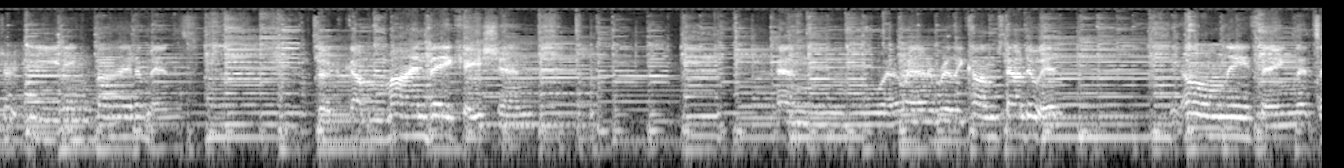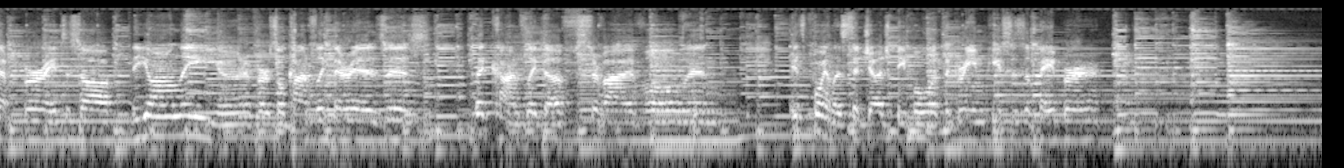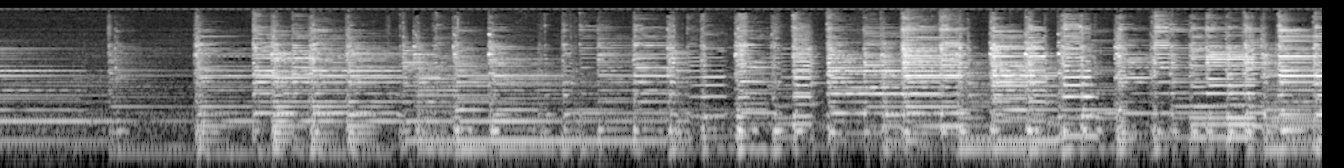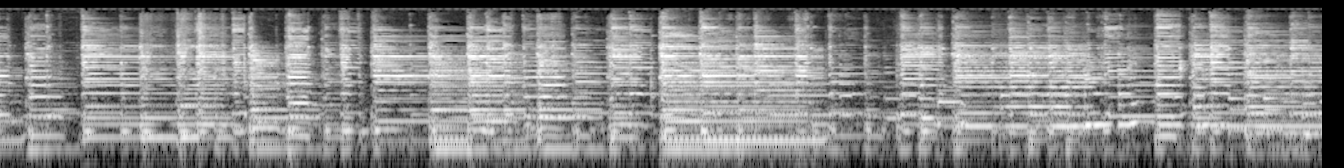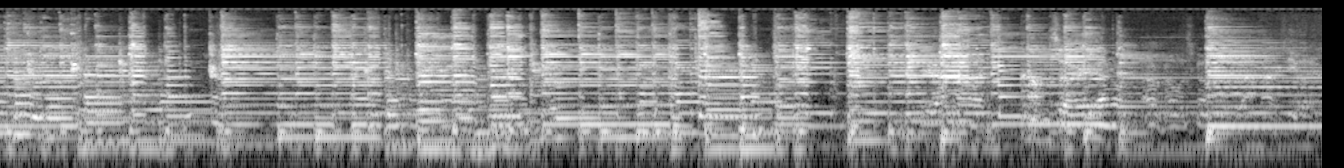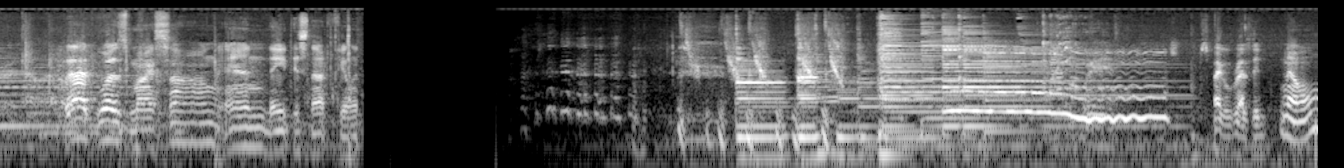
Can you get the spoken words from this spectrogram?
after eating vitamins. Took a mind vacation. And when it really comes down to it, the only thing that separates us all, the only universal conflict there is, is the conflict of survival. And it's pointless to judge people with the green pieces of paper. That was my song, and Nate is not feeling Speckled Red. No.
